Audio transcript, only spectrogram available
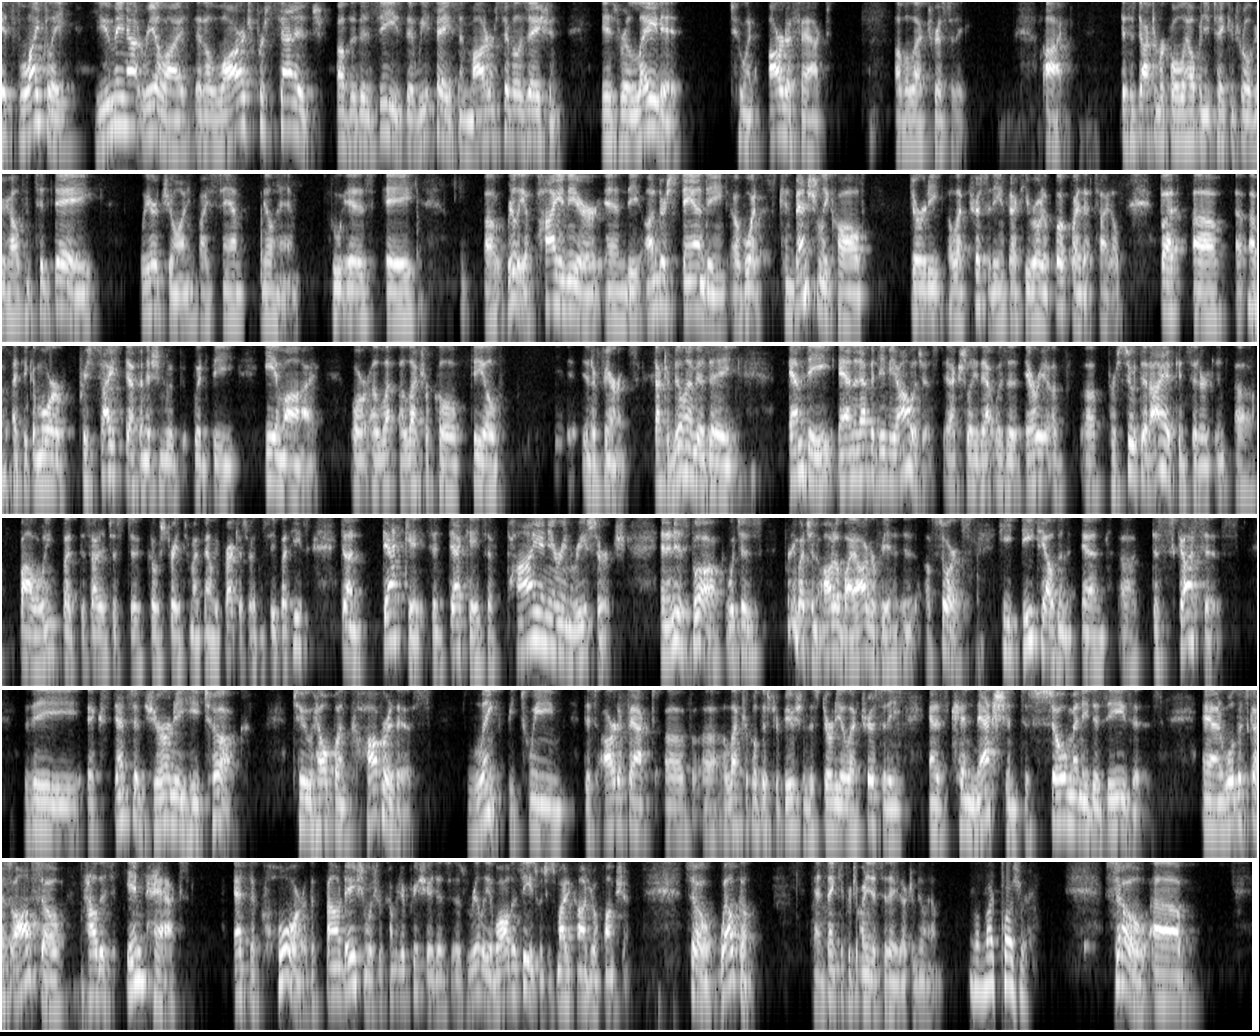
it's likely you may not realize that a large percentage of the disease that we face in modern civilization is related to an artifact of electricity. Hi, this is Dr. Mercola helping you take control of your health. And today we are joined by Sam Milham, who is a uh, really a pioneer in the understanding of what's conventionally called dirty electricity. In fact, he wrote a book by that title. But uh, I think a more precise definition would, would be EMI or ele- electrical field interference. Dr. Milham is a MD and an epidemiologist. Actually, that was an area of uh, pursuit that I had considered in, uh, following, but decided just to go straight through my family practice residency. But he's done decades and decades of pioneering research. And in his book, which is pretty much an autobiography of sorts, he details and, and uh, discusses the extensive journey he took to help uncover this link between this artifact of uh, electrical distribution, this dirty electricity, and its connection to so many diseases. And we'll discuss also how this impacts at the core, the foundation, which we're coming to appreciate, is, is really of all disease, which is mitochondrial function. So, welcome, and thank you for joining us today, Dr. Milham. Well, my pleasure. So, uh,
